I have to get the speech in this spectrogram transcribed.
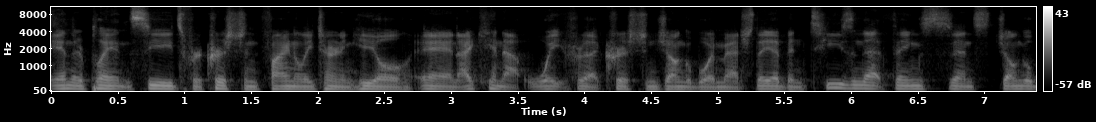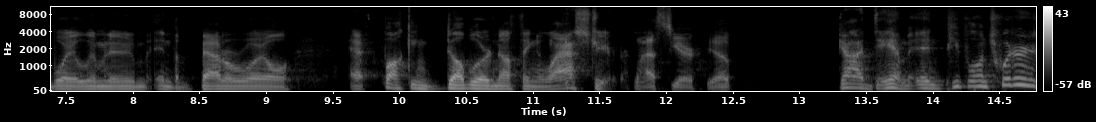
and they're planting seeds for Christian finally turning heel. And I cannot wait for that Christian Jungle Boy match. They have been teasing that thing since Jungle Boy eliminated him in the Battle Royal at fucking Double or Nothing last year. last year yep God damn. And people on Twitter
